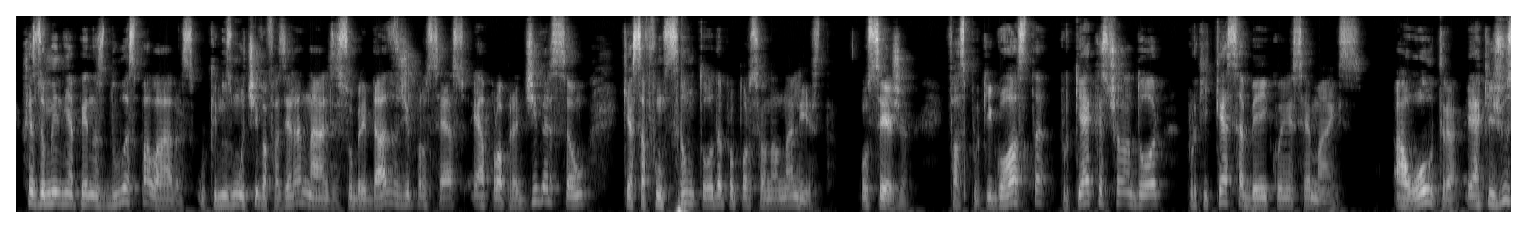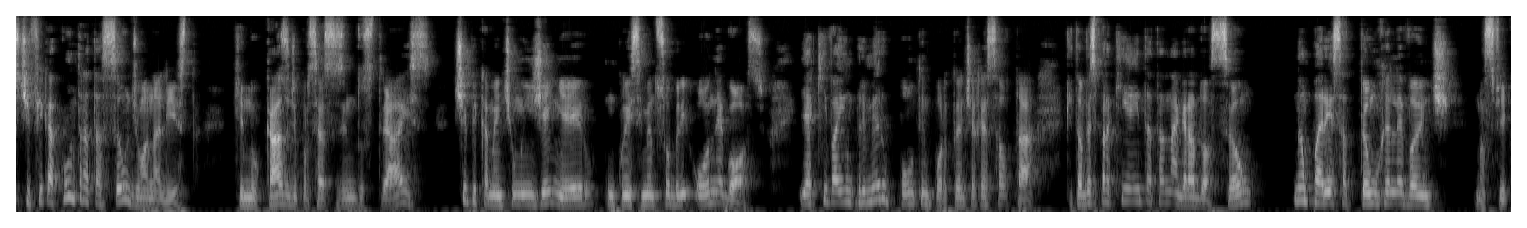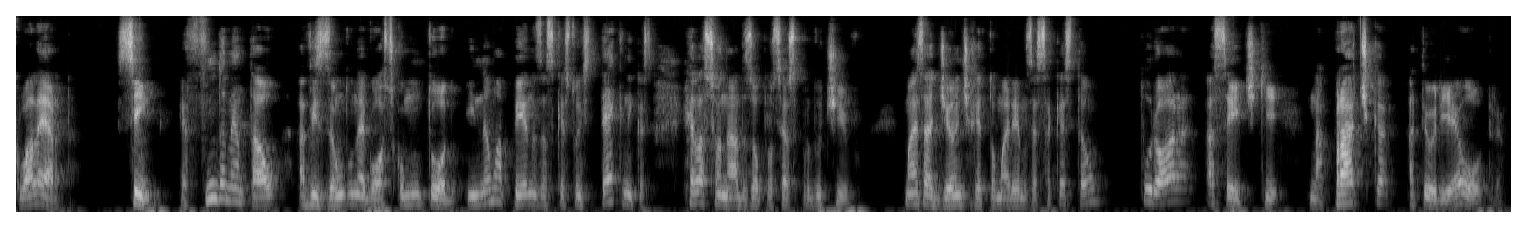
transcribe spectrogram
Resumindo em apenas duas palavras, o que nos motiva a fazer análise sobre dados de processo é a própria diversão que essa função toda proporciona ao analista. Ou seja, faz porque gosta, porque é questionador, porque quer saber e conhecer mais. A outra é a que justifica a contratação de um analista, que no caso de processos industriais, tipicamente um engenheiro com conhecimento sobre o negócio. E aqui vai um primeiro ponto importante a ressaltar, que talvez para quem ainda está na graduação não pareça tão relevante, mas fica o alerta. Sim, é fundamental a visão do negócio como um todo e não apenas as questões técnicas relacionadas ao processo produtivo. Mais adiante retomaremos essa questão. Por ora, aceite que, na prática, a teoria é outra.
